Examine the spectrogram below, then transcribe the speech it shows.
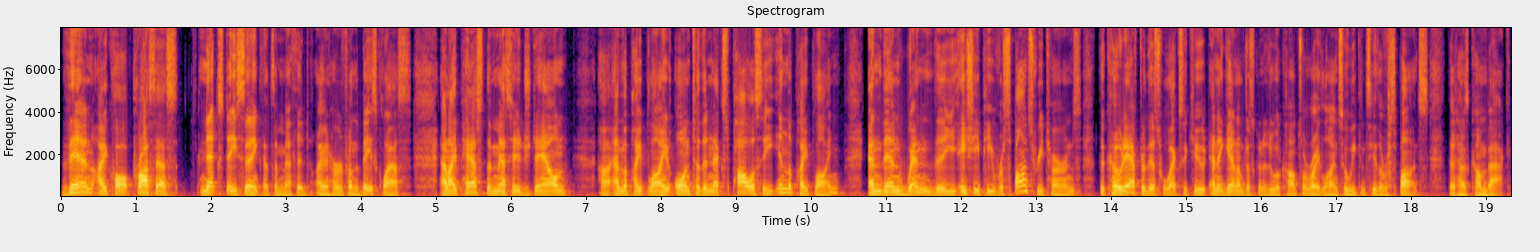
Then I call process next async, that's a method I heard from the base class, and I pass the message down uh, and the pipeline onto the next policy in the pipeline. And then when the HTTP response returns, the code after this will execute. And again, I'm just going to do a console write line so we can see the response that has come back.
